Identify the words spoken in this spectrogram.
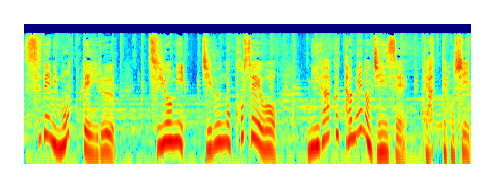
すでに持っている強み自分の個性を磨くための人生であってほしい。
